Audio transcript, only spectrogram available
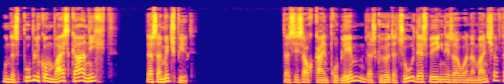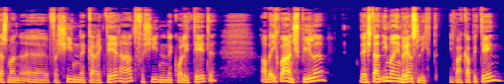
und das Publikum weiß gar nicht, dass er mitspielt. Das ist auch kein Problem, das gehört dazu. Deswegen ist auch in der Mannschaft, dass man äh, verschiedene Charaktere hat, verschiedene Qualitäten. Aber ich war ein Spieler, der stand immer im Bremslicht. Ich war Kapitän,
